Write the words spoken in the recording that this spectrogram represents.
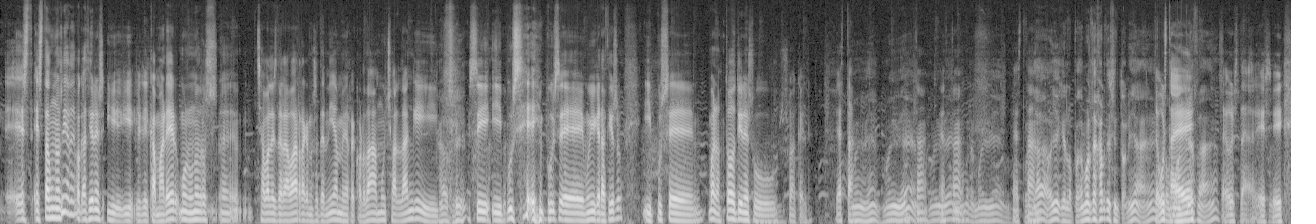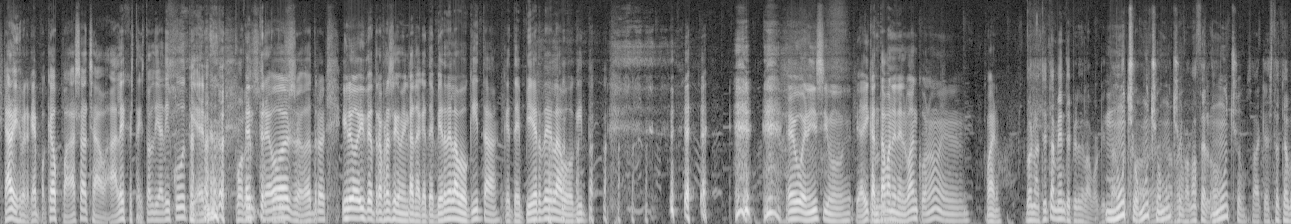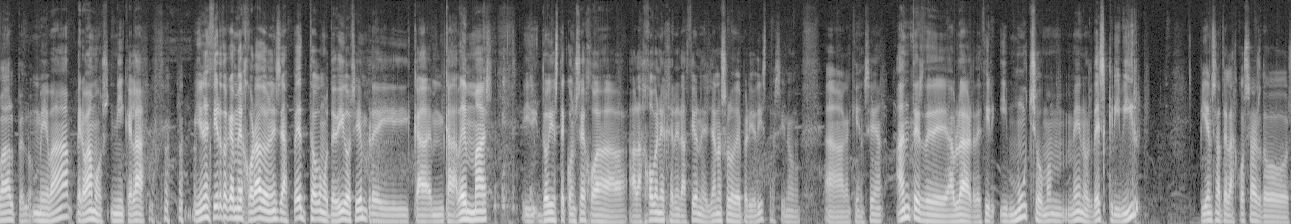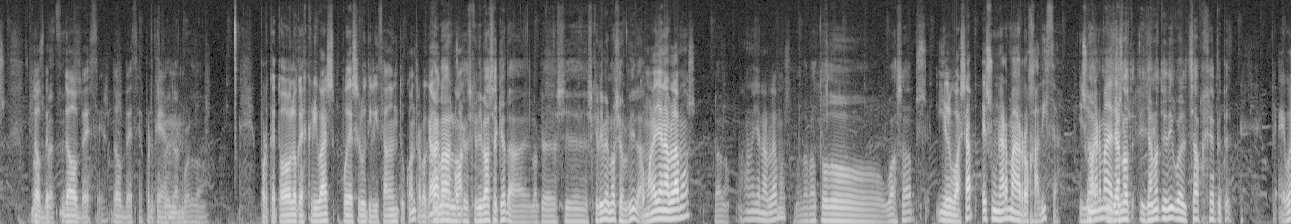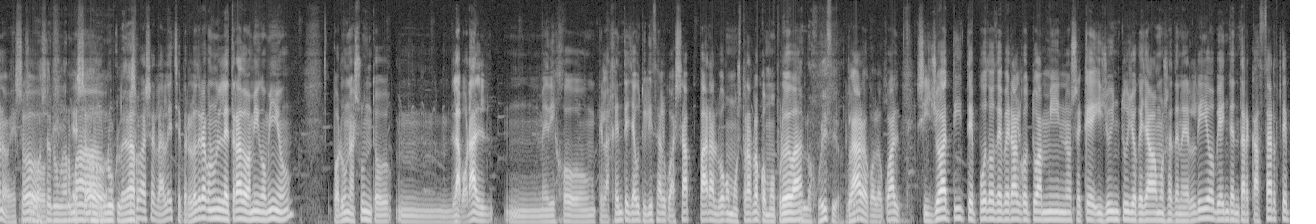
He he estado unos días de vacaciones y, y el camarero, bueno, uno de los eh, chavales de la barra que nos atendía me recordaba mucho al Langui y. ¿Ah, sí? Sí, y puse, y puse muy gracioso y puse, bueno, todo tiene su, su aquel. Ya está. Muy bien, muy bien, está, muy bien, está. hombre, muy bien. Ya Pues está. ya, oye, que lo podemos dejar de sintonía, ¿eh? Te gusta, ¿eh? empieza, ¿eh? Te gusta, sí, sí, sí, sí. Claro, dice, pero qué, qué os pasa, chavales? Que estáis todo el día discutiendo eso, entre vosotros. Y luego dice otra frase que me encanta, que te pierde la boquita, que te pierde la boquita. es buenísimo. Y ahí cantaban en el banco, ¿no? Eh, Bueno, Bueno, a ti también te pierde la boquita. Mucho, pero, mucho, ¿eh? mucho, mucho. O sea, que este te va al pelo. me va, pero vamos, niquelá. Bien es cierto que he mejorado en ese aspecto, como te digo siempre, y cada, cada vez más. Y doy este consejo a, a las jóvenes generaciones, ya no solo de periodistas, sino a quien sea. Antes de hablar, decir, y mucho menos de escribir, piénsate las cosas dos, Dos dos, ve- veces. dos veces, dos veces, porque, Estoy de mm, acuerdo. Porque todo lo que escribas puede ser utilizado en tu contra. Porque ahora, Además, como, lo que escriba se queda. eh, Lo que se escribe no se olvida. como ahora ya no hablamos, Claro. ahora ya no hablamos, Ahora va todo WhatsApp. y el WhatsApp es un arma arrojadiza. Es Ya- un arma y, ya no, y ya no te digo el chat GPT. Eh, bueno, eso, Eso va a ser un arma eso- nuclear. Eso va a ser la leche. Pero el otro día con un letrado amigo mío, por un asunto mm, laboral, mm, me dijo que la gente ya utiliza el WhatsApp para luego mostrarlo como prueba. En los juicios. ¿no? Claro, con lo cual, si yo a ti te puedo deber algo, tú a mí no sé qué, y yo intuyo que ya vamos a tener lío, voy a intentar cazarte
